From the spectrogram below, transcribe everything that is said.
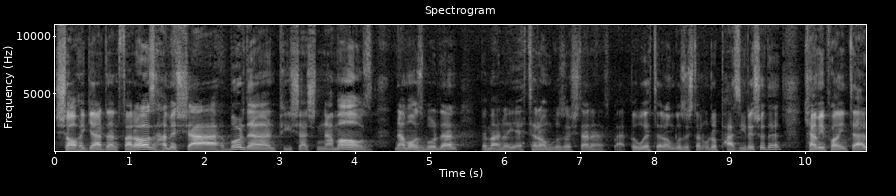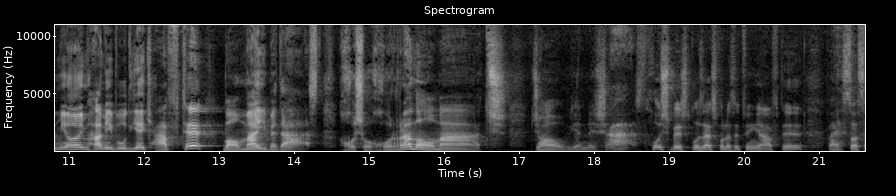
شاه گردن فراز همه شهر بردند پیشش نماز نماز بردن به معنای احترام گذاشتن است. به او احترام گذاشتن. او را پذیره شدن. کمی پایین تر میایم. همی بود یک هفته با می به دست. خوش و خرم آمد. جای نشست. خوش بهش گذشت خلاصه تو این هفته و احساس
